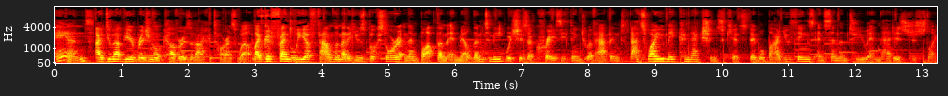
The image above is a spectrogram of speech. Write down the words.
and I do have the original covers of ACOTAR as well. My good friend Leah found them at a used bookstore and then bought them and mailed them to me, which is a crazy thing to have happened. That's why you make connections, kids. They will buy you things and send them to you, and that is just like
